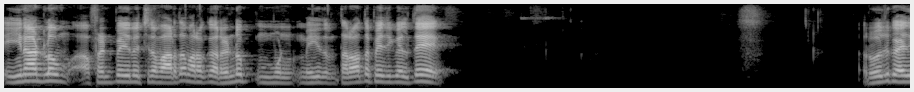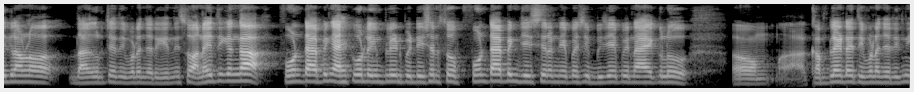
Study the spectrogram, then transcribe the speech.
ఈనాడులో ఫ్రంట్ పేజీలో వచ్చిన వార్త. మరొక రెండో మూడు- తర్వాత పేజీకి వెళ్తే రోజుకు ఐదు గ్రాముల దాని గురించి అయితే ఇవ్వడం జరిగింది. సో అనైతికంగా ఫోన్ ట్యాపింగ్ హైకోర్టులో implead petition. So phone tapping చేసిరని చెప్పేసి బీజేపీ నాయకులు కంప్లైంట్ అయితే ఇవ్వడం జరిగింది.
